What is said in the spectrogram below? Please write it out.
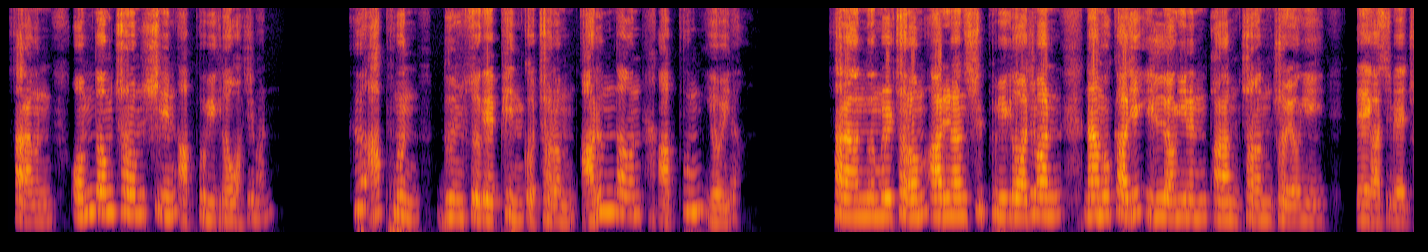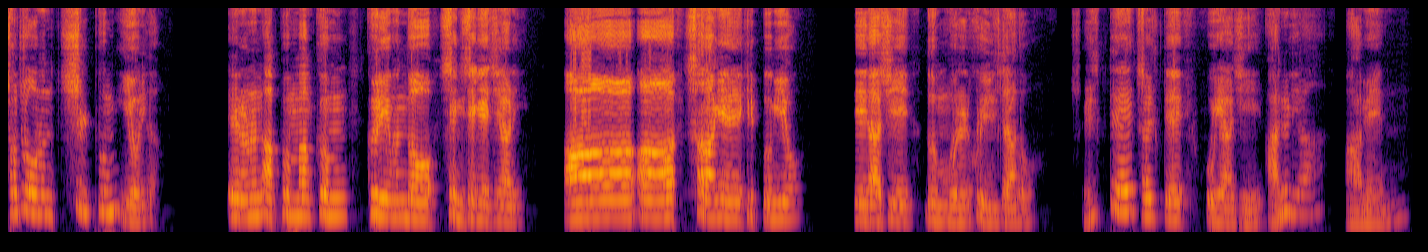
사랑은 엄동처럼 시린 아픔이기도 하지만 그 아픔은 눈 속에 핀 꽃처럼 아름다운 아픔이어이다. 사랑은 눈물처럼 아련한 슬픔이기도 하지만 나뭇가지 일렁이는 바람처럼 조용히 내 가슴에 쳐져오는 슬픔이오니다. 때로는 아픔만큼 그림은 더 생생해지나니 아, 아, 사랑의 기쁨이요. 내 다시 눈물을 흘리자도 절대 절대 후회하지 않으리라. 아멘.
